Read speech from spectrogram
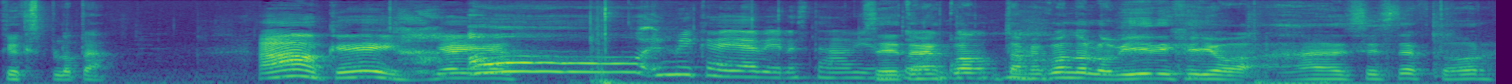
Que explota. Ah, ok. Ya, ya. Oh, él me caía bien, estaba bien. Sí, también tonto. cuando, también cuando lo vi dije yo, ah, es este actor.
